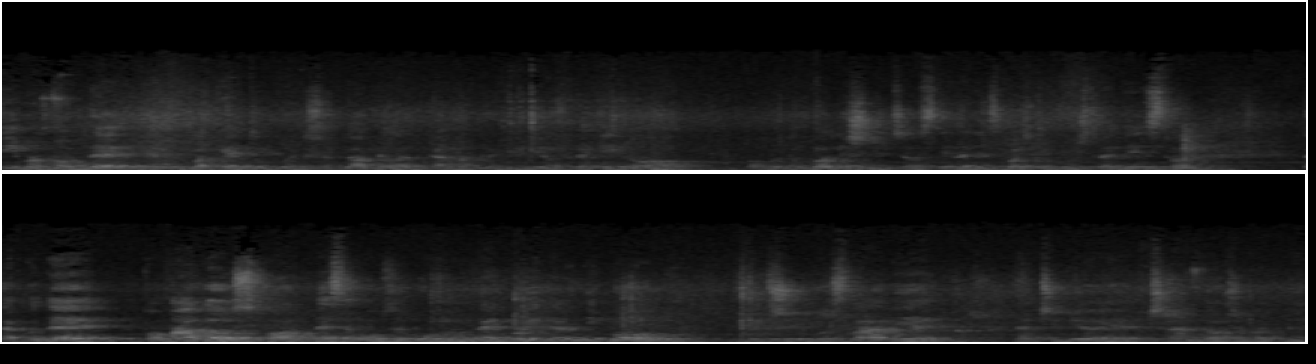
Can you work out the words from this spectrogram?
Imam ovde jednu plaketu koju sam dobila tamo kad je bio preminuo povodom godišnjice osnivanja sportskog društva Jedinstvo. Tako da je pomagao sport, ne samo u Zemunu, nego i na nivou bivše Jugoslavije. Znači bio je član doživotni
